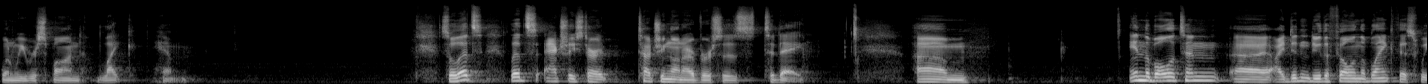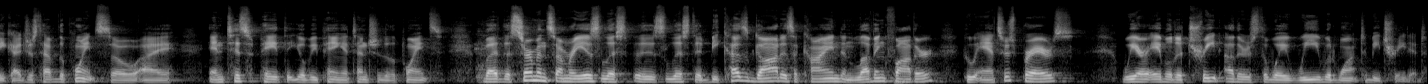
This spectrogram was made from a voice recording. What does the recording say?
when we respond like Him. So let's, let's actually start touching on our verses today. Um, in the bulletin, uh, I didn't do the fill in the blank this week. I just have the points, so I anticipate that you'll be paying attention to the points. But the sermon summary is, list, is listed. Because God is a kind and loving Father who answers prayers, we are able to treat others the way we would want to be treated.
